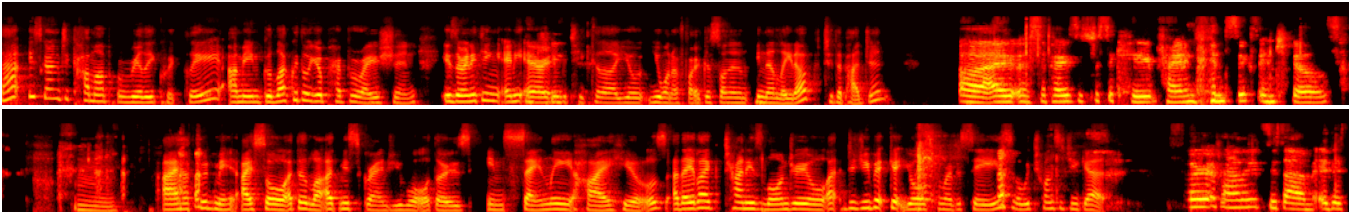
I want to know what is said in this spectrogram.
That is going to come up really quickly. I mean, good luck with all your preparation. Is there anything, any Thank area you. in particular you you want to focus on in, in the lead up to the pageant? Uh, I, suppose it's just to keep training in six inch heels. Mm. I have to admit, I saw at the at Miss Grand you wore those insanely high heels. Are they like Chinese laundry, or uh, did you get yours from overseas, or which ones did you get? So apparently it's this um it's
